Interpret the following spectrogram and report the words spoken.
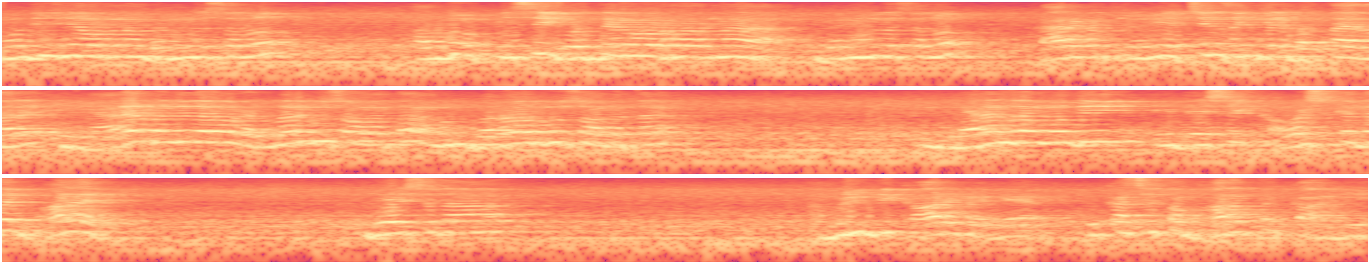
ಮೋದಿಜಿ ಅವರನ್ನ ಬೆಂಬಲಿಸಲು ಹಾಗೂ ಪಿ ಸಿ ಗೊತ್ತೇಗೌಡರನ್ನ ಬೆಂಬಲಿಸಲು ಕಾರ್ಯಕರ್ತರು ಹೆಚ್ಚಿನ ಸಂಖ್ಯೆಯಲ್ಲಿ ಬರ್ತಾ ಇದ್ದಾರೆ. ಈಗ ಯಾರ್ಯಾರು ಬಂದಿದ್ದಾರೆ, ಅವರೆಲ್ಲರಿಗೂ ಸ್ವಾಗತ, ಮುಂದೆ ಬರೋರಿಗೂ ಸ್ವಾಗತ. ನರೇಂದ್ರ ಮೋದಿ ಈ ದೇಶಕ್ಕೆ ಅವಶ್ಯಕತೆ ಬಹಳ ಇದೆ. ದೇಶದ ಅಭಿವೃದ್ಧಿ ಕಾರ್ಯಗಳಿಗೆ ವಿಕಸಿತ ಭಾರತಕ್ಕಾಗಿ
